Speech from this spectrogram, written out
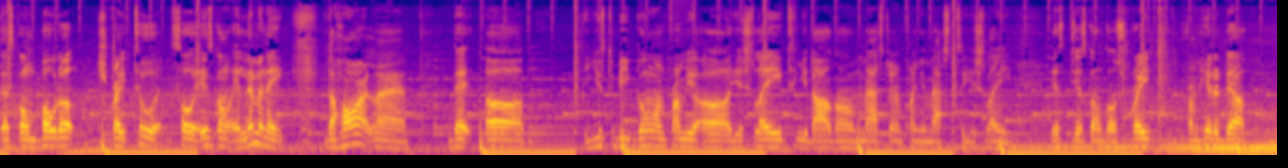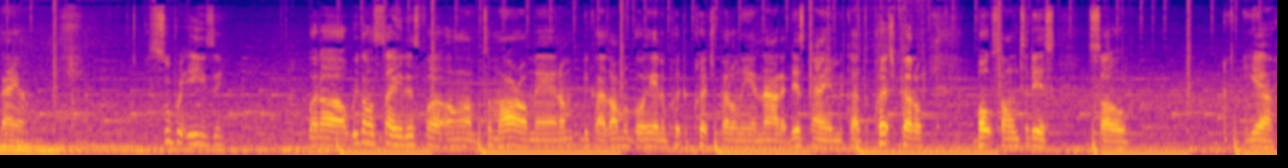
that's gonna bolt up straight to it. So it's gonna eliminate the hard line that uh, used to be going from your uh, your slave to your doggone master and from your master to your slave. It's just gonna go straight from here to there, bam. Super easy. But uh, we're gonna say this for um, tomorrow, man, I'm, because I'm gonna go ahead and put the clutch pedal in now that this came because the clutch pedal bolts onto this. So yeah,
